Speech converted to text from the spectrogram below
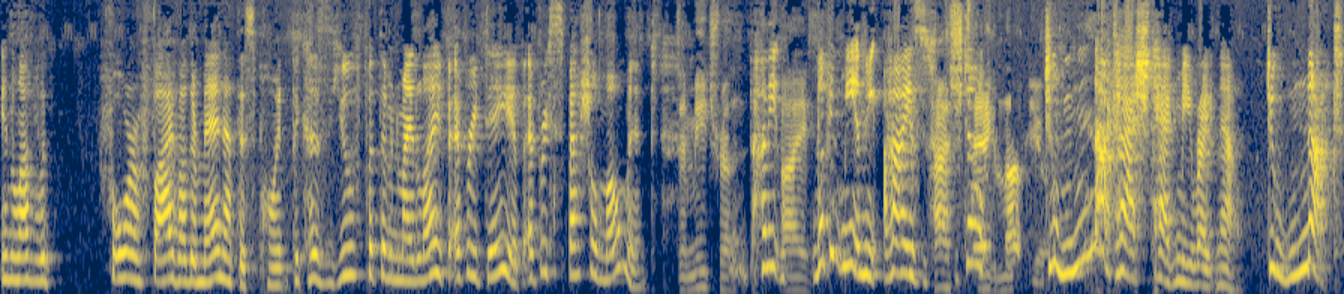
in love with four or five other men at this point because you've put them in my life every day of every special moment. Demetra, Honey, I look at me in the eyes. hashtag Don't- love you. Do not hashtag me right now. Do not.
